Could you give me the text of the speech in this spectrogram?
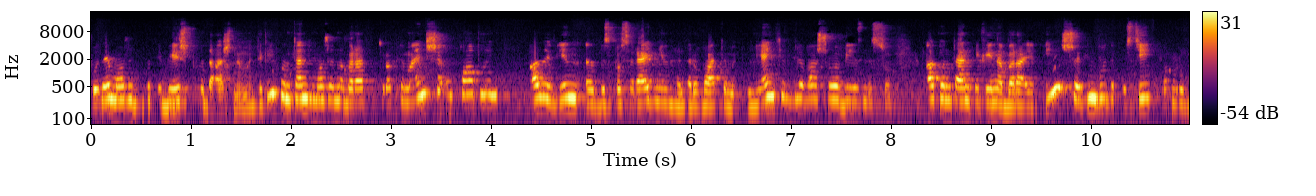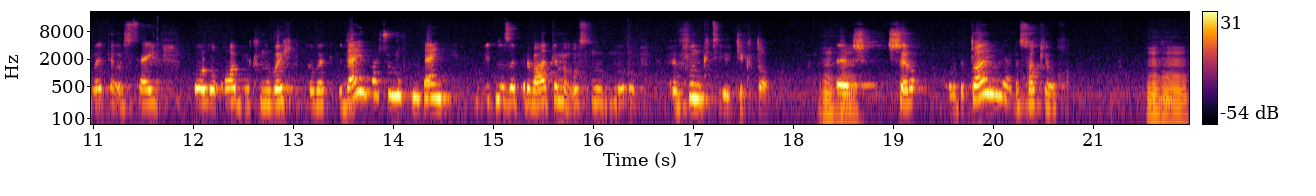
вони можуть бути більш продажними. Такий контент може набирати трохи менше охоплень, але він е, безпосередньо генеруватиме клієнтів для вашого бізнесу. А контент, який набирає більше, він буде постійно вам робити ось цей колообіг нових і нових людей в вашому контенті. Відповідно, закриватиме основну е, функцію TikTok. Ш- Широка аудиторія, високі охоплення. Угу.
